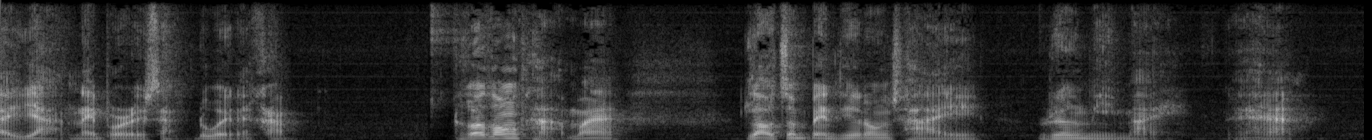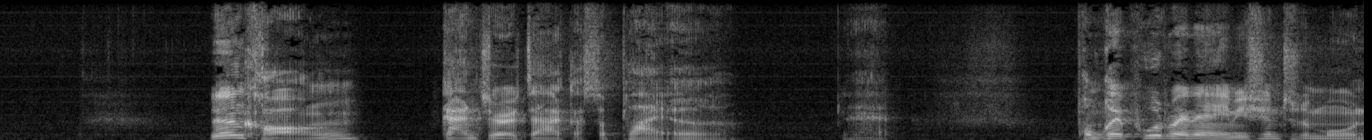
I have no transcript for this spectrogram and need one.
ลาย ๆ อย่างในบริษัทด้วยนะครับ ก็ต้องถามว่าเราจำเป็นที่ต้องใช้เรื่องนี้ไหมนะฮะเรื่องของการเจรจากับซัพพลายเออร์นะฮะผมเคยพูดไว้ใน Mission to the Moon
